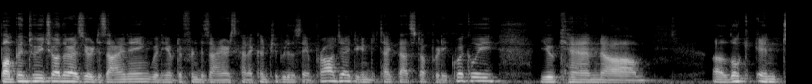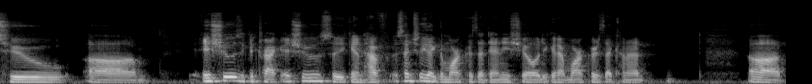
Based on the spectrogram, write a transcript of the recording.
bump into each other as you're designing. When you have different designers kind of contribute to the same project, you can detect that stuff pretty quickly. You can um, uh, look into um, issues. You can track issues, so you can have essentially like the markers that Danny showed. You can have markers that kind of uh,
